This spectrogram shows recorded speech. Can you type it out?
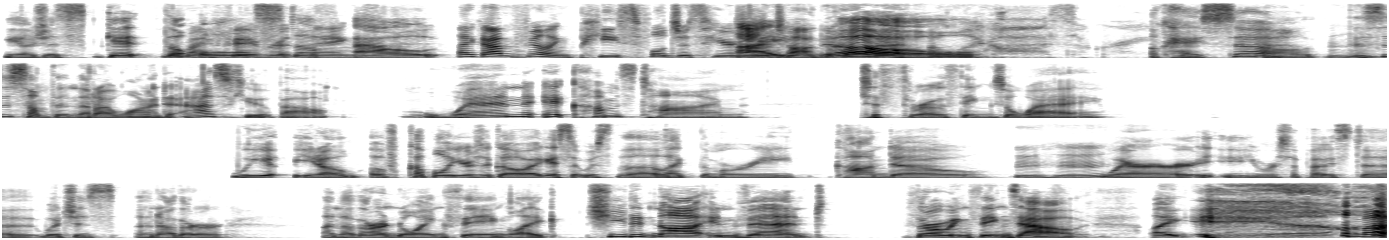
you know just get the My old stuff things. out. Like I'm feeling peaceful just hearing you I talk about it. I'm know. like, oh, it's so great. Okay, so this mm-hmm. is something that I wanted to ask you about. When it comes time to throw things away, we, you know, a couple of years ago, I guess it was the like the Marie Kondo Mm-hmm. where you were supposed to, which is another another annoying thing. Like she did not invent throwing things out. Like my,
